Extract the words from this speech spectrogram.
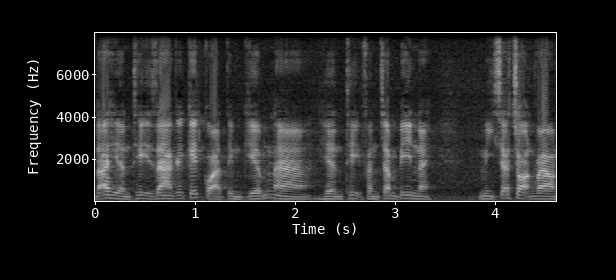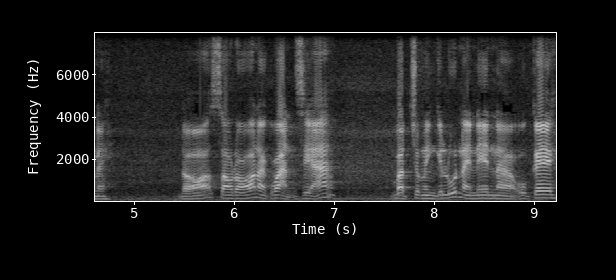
đã hiển thị ra cái kết quả tìm kiếm là hiển thị phần trăm pin này. Mình sẽ chọn vào này. Đó sau đó là các bạn sẽ bật cho mình cái nút này lên là ok.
